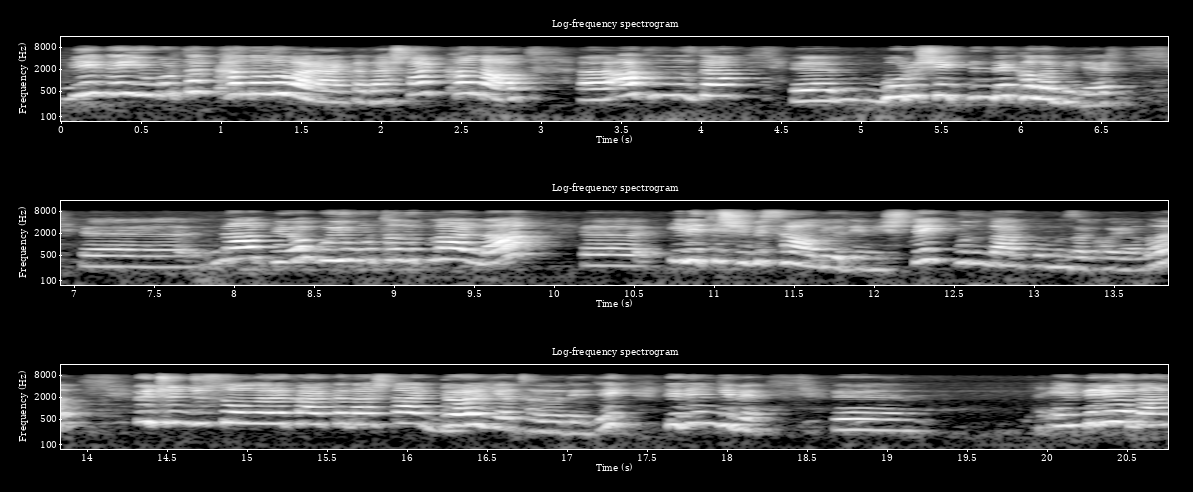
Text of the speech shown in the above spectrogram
Bir de yumurta kanalı var arkadaşlar. Kanal e, aklınızda e, boru şeklinde kalabilir. E, ne yapıyor? Bu yumurtalıklarla e, iletişimi sağlıyor demiştik. Bunu da aklımıza koyalım. Üçüncüsü olarak arkadaşlar döl yatağı dedik. Dediğim gibi e, embriyodan,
